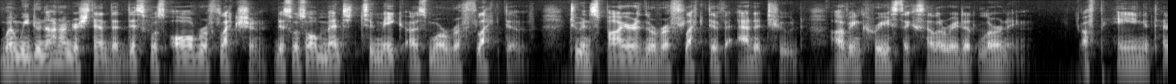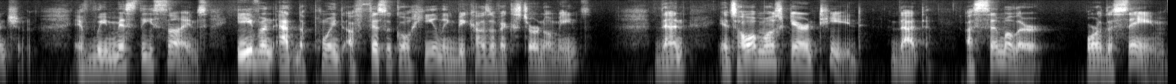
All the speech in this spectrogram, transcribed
when we do not understand that this was all reflection, this was all meant to make us more reflective, to inspire the reflective attitude of increased accelerated learning, of paying attention. If we miss these signs, even at the point of physical healing because of external means, then it's almost guaranteed that a similar or the same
